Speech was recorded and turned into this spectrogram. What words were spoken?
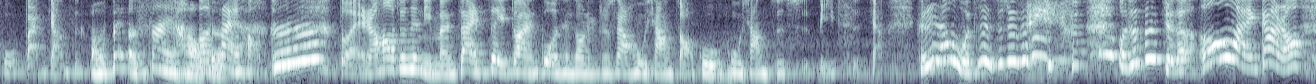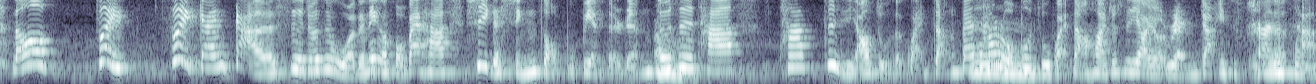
伙伴这样子。哦，被 assign 好的，assign 好的，对。然后就是你们在这一段过程中，你们就是要互相照顾、互相支持彼此这样。可是然后我自己就是一个，我就是觉得 Oh my God，然后然后最。最尴尬的是，就是我的那个伙伴，他是一个行走不便的人，嗯、就是他他自己要拄着拐杖，但是他如果不拄拐杖的话，就是要有人这样一直扶着他，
